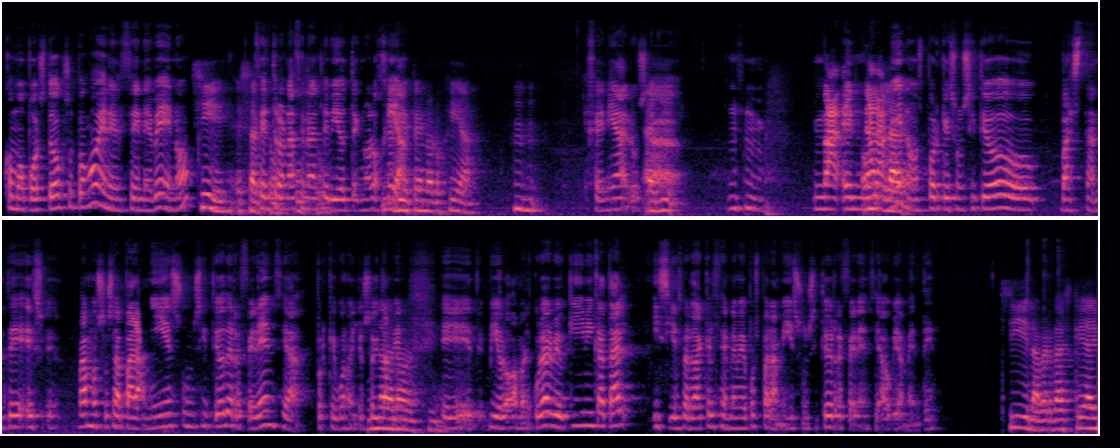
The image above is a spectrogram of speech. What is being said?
como postdoc supongo en el CNB no sí exacto Centro Nacional de Biotecnología. Biotecnología. Genial o sea en nada menos porque es un sitio bastante, es, eh, vamos, o sea, para mí es un sitio de referencia, porque bueno, yo soy también eh, bióloga molecular, bioquímica, tal, y sí es verdad que el CNM, pues para mí es un sitio de referencia, obviamente. Sí, la verdad es que hay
